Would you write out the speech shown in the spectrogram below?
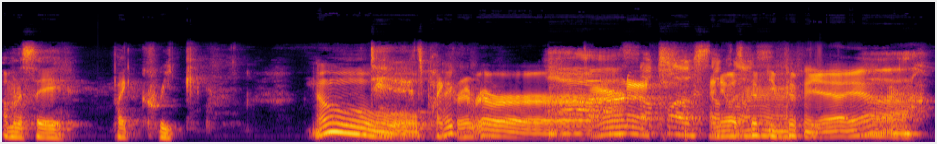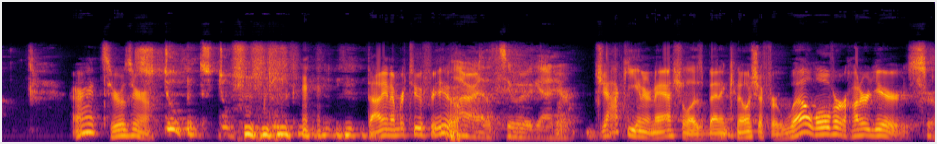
I'm going to say Pike Creek. No, Damn, it's Pike River. River. Ah, Darn so it. close. So I knew it was close. 50 50. Yeah, yeah. Ah. All right, zero zero. Stupid, stupid. Donnie, number two for you. all right, let's see what we got here. Jockey International has been in Kenosha for well over 100 years. True.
